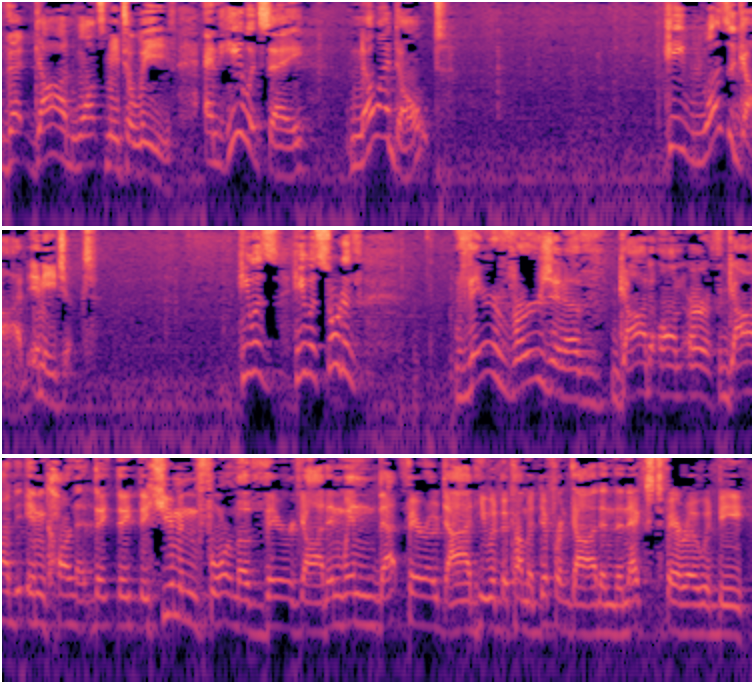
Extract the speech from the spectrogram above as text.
that God wants me to leave. And he would say, No, I don't. He was a god in Egypt. He was, he was sort of their version of God on earth, God incarnate, the, the, the, human form of their God. And when that Pharaoh died, he would become a different God, and the next Pharaoh would be.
